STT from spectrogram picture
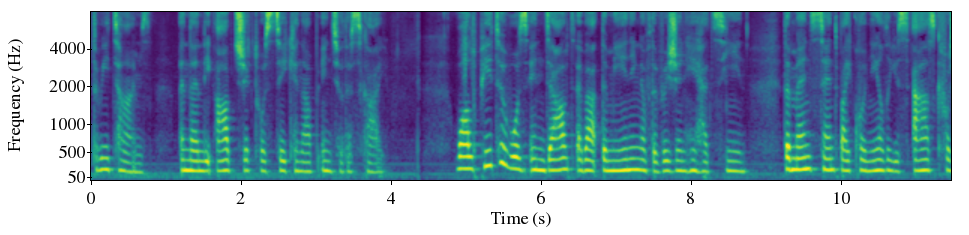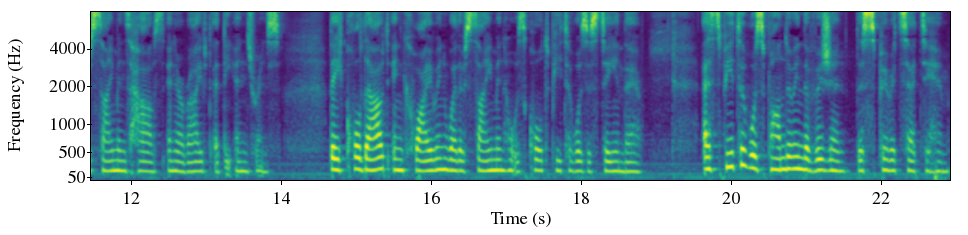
three times, and then the object was taken up into the sky. While Peter was in doubt about the meaning of the vision he had seen, the men sent by Cornelius asked for Simon's house and arrived at the entrance. They called out, inquiring whether Simon, who was called Peter, was staying there. As Peter was pondering the vision, the Spirit said to him,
